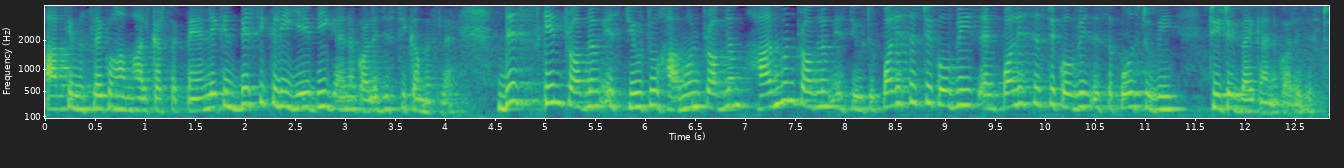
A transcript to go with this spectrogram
आपके मसले को हम हल कर सकते हैं। लेकिन बेसिकली ये भी गायनाकोलॉजिस्ट का मसला है। This skin problem is due to hormone problem hormone problem is due to polycystic ovaries and polycystic ovaries is suppose to be treated by gynaecologist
